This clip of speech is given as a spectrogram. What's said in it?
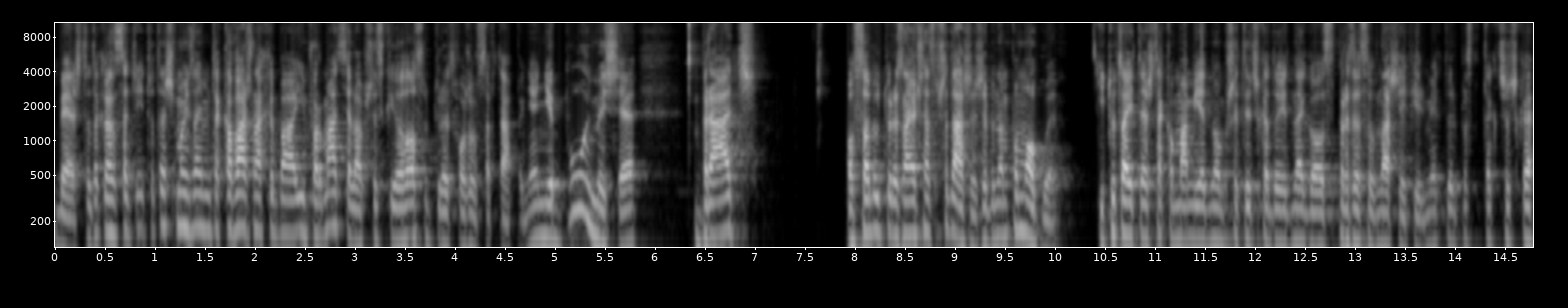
Wiesz, to taka w zasadzie, to też moim zdaniem taka ważna chyba informacja dla wszystkich osób, które tworzą startupy. Nie, nie bójmy się brać osoby, które znają się na sprzedaży, żeby nam pomogły. I tutaj też taką mam jedną przytyczkę do jednego z prezesów w naszej firmie, który po prostu tak troszeczkę,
